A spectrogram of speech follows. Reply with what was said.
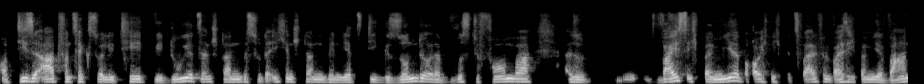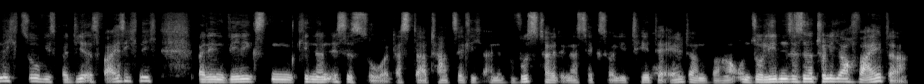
Ob diese Art von Sexualität, wie du jetzt entstanden bist oder ich entstanden bin, jetzt die gesunde oder bewusste Form war, also weiß ich bei mir, brauche ich nicht bezweifeln, weiß ich bei mir war nicht so, wie es bei dir ist, weiß ich nicht. Bei den wenigsten Kindern ist es so, dass da tatsächlich eine Bewusstheit in der Sexualität der Eltern war. Und so leben sie es natürlich auch weiter.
